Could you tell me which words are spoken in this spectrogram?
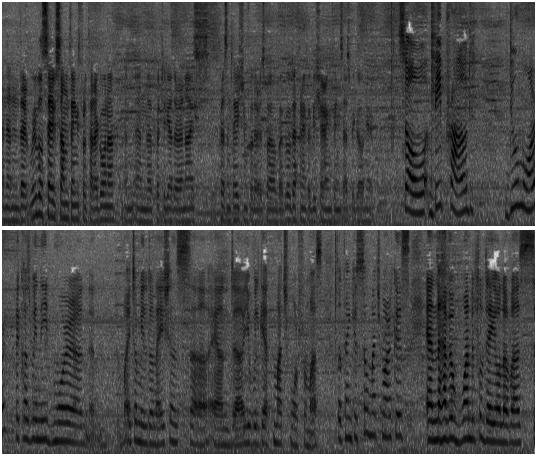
And then there, we will save some things for Tarragona and, and uh, put together a nice presentation for there as well. But we'll definitely be sharing things as we go here. So be proud, do more because we need more uh, VitaMeal donations, uh, and uh, you will get much more from us. So thank you so much, Marcus, and have a wonderful day, all of us.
